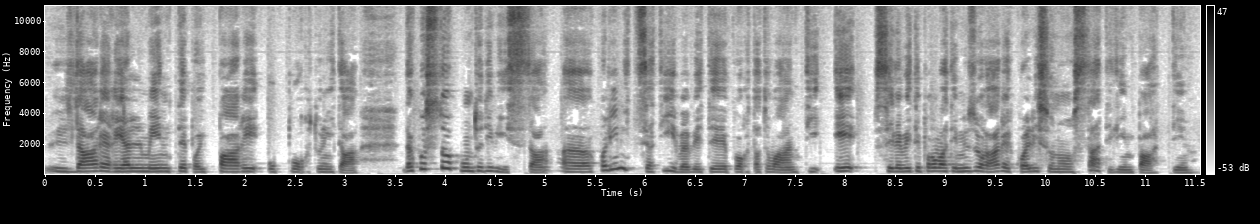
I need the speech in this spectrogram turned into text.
il dare realmente poi pari opportunità. Da questo punto di vista, uh, quali iniziative avete portato avanti e se le avete provate a misurare, quali sono stati gli impatti?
